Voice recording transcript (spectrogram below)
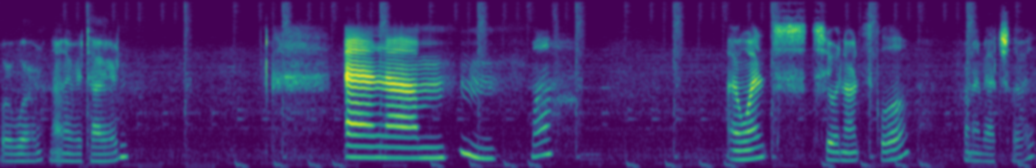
or were. Now they're retired. And, um, hmm, well, I went to an art school for my bachelor's.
